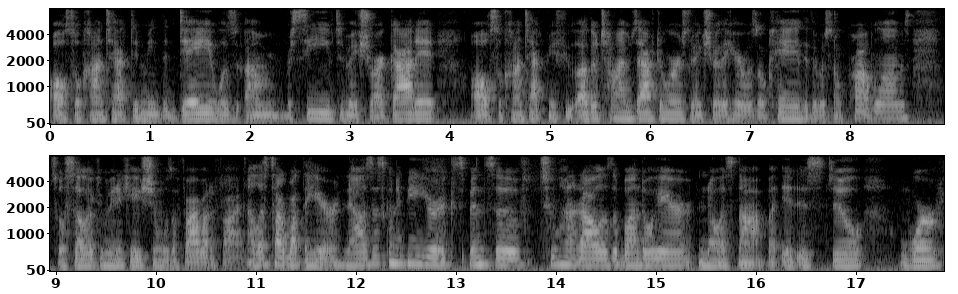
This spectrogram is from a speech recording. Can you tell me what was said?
Also contacted me the day it was um, received to make sure I got it also contact me a few other times afterwards to make sure the hair was okay, that there was no problems. So seller communication was a 5 out of 5. Now let's talk about the hair. Now is this going to be your expensive $200 a bundle hair? No, it's not, but it is still worth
